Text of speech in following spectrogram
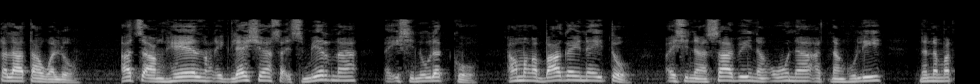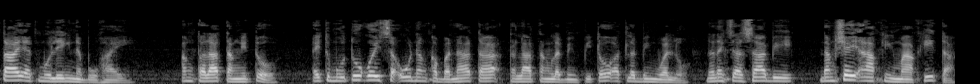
talata 8. At sa anghel ng iglesia sa Esmirna ay isinulat ko, ang mga bagay na ito ay sinasabi ng una at ng huli na namatay at muling nabuhay. Ang talatang ito ay tumutukoy sa unang kabanata, talatang labing pito at labing walo, na nagsasabi, Nang siya'y aking makita,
